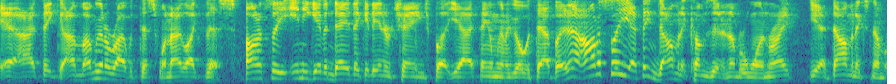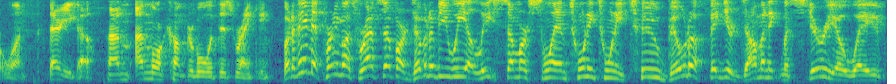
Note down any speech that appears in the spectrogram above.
yeah, I think I'm, I'm going to ride with this one. I like this. Honestly, any given day, they could interchange, but, yeah, I think I'm going to go with that. But uh, honestly, I think Dominik comes in at number one, right? Yeah, Dominik's number one. There you go. I'm, I'm more comfortable with this ranking. But I think that pretty much wraps up our WWE Elite SummerSlam 2022 Build-A-Figure Dominik Mysterio wave.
